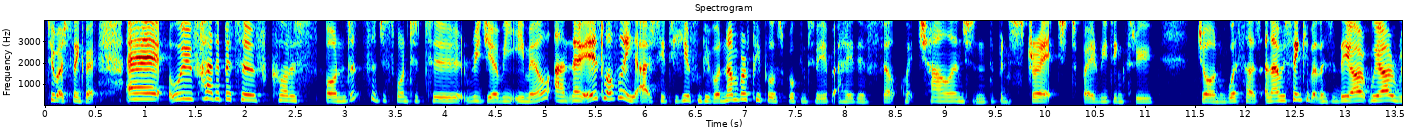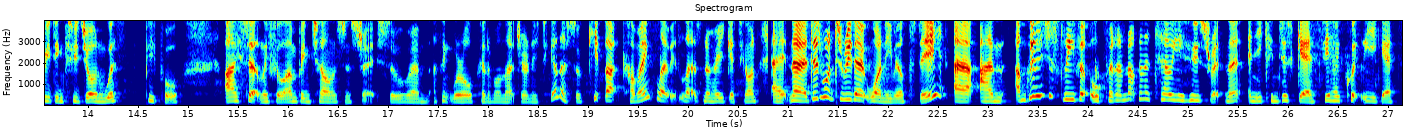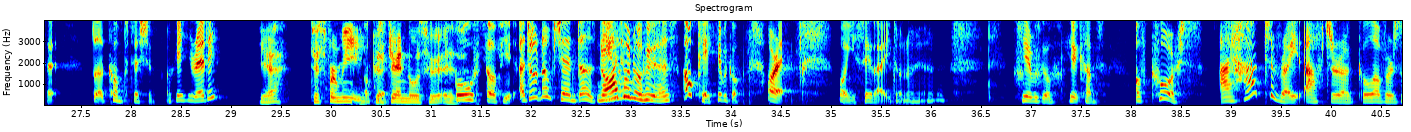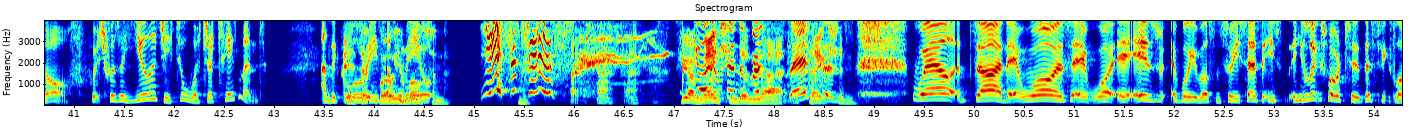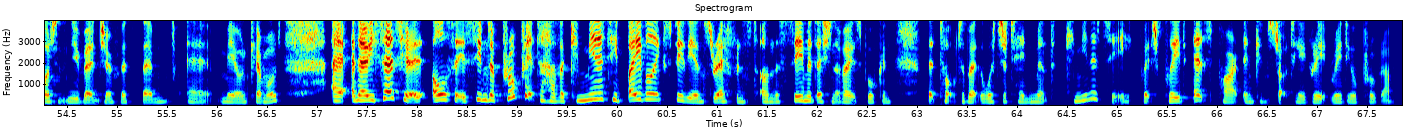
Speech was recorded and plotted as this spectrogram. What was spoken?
too much to think about. Uh, we've had a bit of correspondence. I just wanted to read you a wee email, and now it is lovely actually to hear from people. A number of people have spoken to me about how they've felt quite challenged and they've been stretched by reading through John with us. And I was thinking about this. They are we are reading through John with people. I certainly feel I'm being challenged and stretched. So um, I think we're all kind of on that journey together. So keep that coming. Let, me, let us know how you're getting on. Uh, now, I did want to read out one email today, uh, and I'm going to just leave it open. I'm not going to tell you who's written it, and you can just guess, see how quickly you get it. Little competition. Okay, you ready? Yeah, just for me, because Okay. Jen knows who it is. Both of you. I don't know if Jen does. Do No, you I don't know who it is. Okay, here we go. All right. Well, you say that, you don't know. Here we go. Here it comes. Of course, I had to write after a Glover's Off, which was a eulogy to Wittertainment and the glories of Mayo. Wilson? Yes, it is. who I mentioned in that section. Well done. It was. It was. It is William Wilson. So he says that he's, he looks forward to this week's launch of the new venture with um, uh, Mayo and Kermode. Uh, and now he says here also it seemed appropriate to have a community Bible experience referenced on the same edition of Outspoken that talked about the Wittertainment community, which played its part in constructing a great radio program.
